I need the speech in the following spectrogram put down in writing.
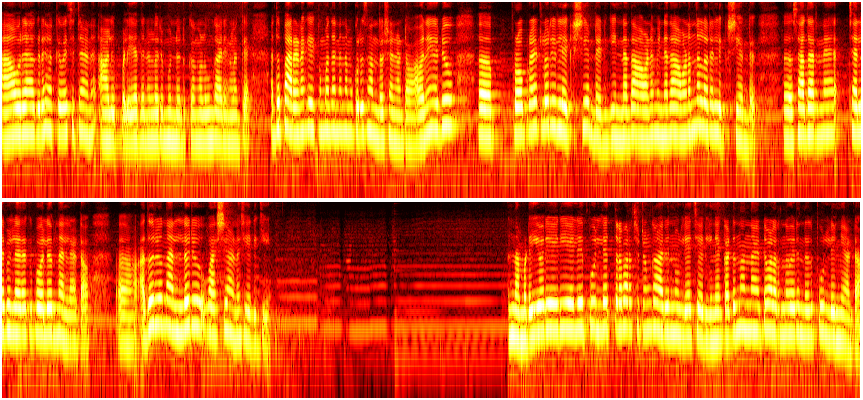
ആ ഒരു ആഗ്രഹമൊക്കെ വെച്ചിട്ടാണ് ആളിപ്പളി അതിനുള്ള ഒരു മുന്നൊരുക്കങ്ങളും കാര്യങ്ങളൊക്കെ. അത് പറയണ കേൾക്കുമ്പോൾ തന്നെ നമുക്കൊരു സന്തോഷമാണ് കേട്ടോ. അവന് ഒരു പ്രോപ്പറായിട്ടുള്ളൊരു ലക്ഷ്യമുണ്ട് എനിക്ക് ഇന്നതാവണം ഇന്നതാവണം എന്നുള്ളൊരു ലക്ഷ്യമുണ്ട് സാധാരണ ചില പിള്ളേരൊക്കെ പോലെ ഒന്നല്ല കേട്ടോ. അതൊരു നല്ലൊരു വശമാണ് ശരിക്കും. നമ്മുടെ ഈ ഒരു ഏരിയയിൽ പുല്ല് എത്ര പറിച്ചിട്ടും കാര്യമൊന്നുമില്ല. ചെടീനെക്കാട്ടും നന്നായിട്ട് വളർന്നു വരുന്നത് പുല്ല് തന്നെയാണ് കേട്ടോ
